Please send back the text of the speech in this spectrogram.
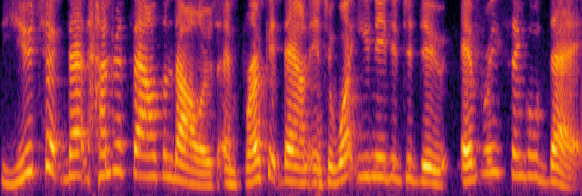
you took that $100,000 and broke it down into what you needed to do every single day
